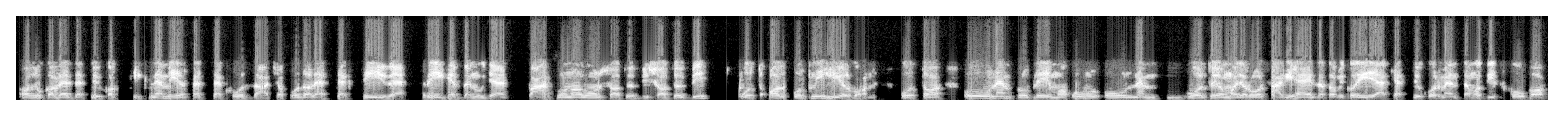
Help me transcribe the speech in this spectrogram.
azok a vezetők, akik nem értettek hozzá, csak oda lettek téve régebben ugye pártvonalon, stb. stb. Ott, ott nihil van. Ott a, ó, nem probléma, ó, ó, nem. Volt olyan magyarországi helyzet, amikor éjjel kettőkor mentem a diszkóba,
